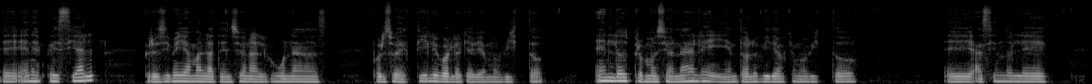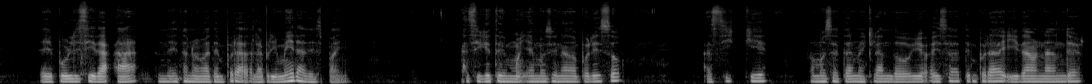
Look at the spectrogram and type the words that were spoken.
eh, en especial, pero sí me llaman la atención algunas por su estilo y por lo que habíamos visto en los promocionales y en todos los videos que hemos visto eh, haciéndole eh, publicidad a esta nueva temporada, la primera de España. Así que estoy muy emocionado por eso. Así que vamos a estar mezclando esa temporada y Down Under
